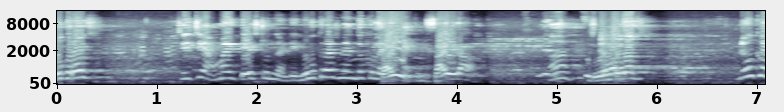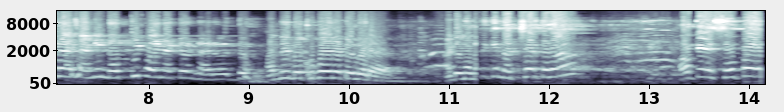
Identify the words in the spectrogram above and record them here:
నువ్వు రాజు చీచి అమ్మాయి టేస్ట్ ఉందండి. నూకరాజు ఎందుకు సాయిరా. నూకరాజు అన్ని నొక్కిపోయినట్టు ఉన్నారు. వద్దు. అన్ని నొక్కుపోయినట్టున్నాడా అంటే మన అందరికి నచ్చారు కదా? Okay super.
